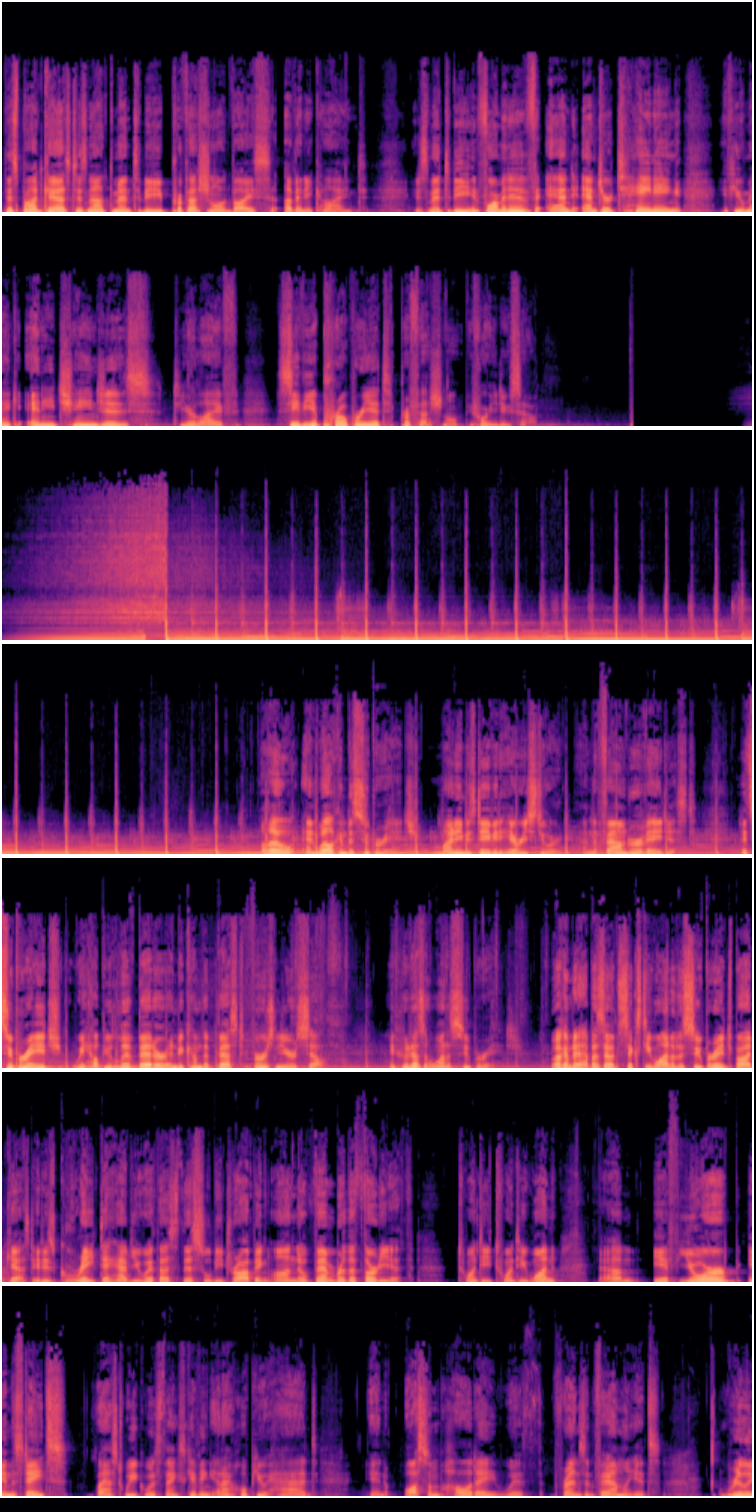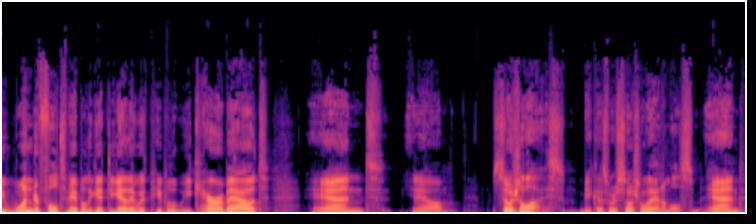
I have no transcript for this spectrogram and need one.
This podcast is not meant to be professional advice of any kind. It is meant to be informative and entertaining. If you make any changes to your life, see the appropriate professional before you do so. Hello, and welcome to Super Age. My name is David Harry Stewart. I'm the founder of Ageist. At Super Age, we help you live better and become the best version of yourself. And who doesn't want a super age? Welcome to episode 61 of the Super Age podcast. It is great to have you with us. This will be dropping on November the 30th, 2021. Um, if you're in the States, last week was Thanksgiving, and I hope you had an awesome holiday with friends and family. It's really wonderful to be able to get together with people that we care about and, you know, socialize because we're social animals. And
